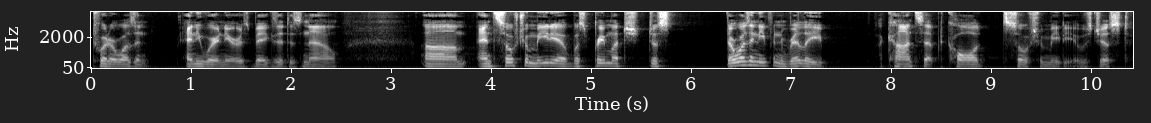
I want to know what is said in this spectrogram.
Twitter wasn't anywhere near as big as it is now. Um, and social media was pretty much just there wasn't even really a concept called social media. It was just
